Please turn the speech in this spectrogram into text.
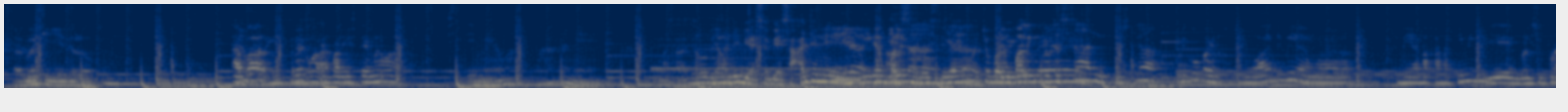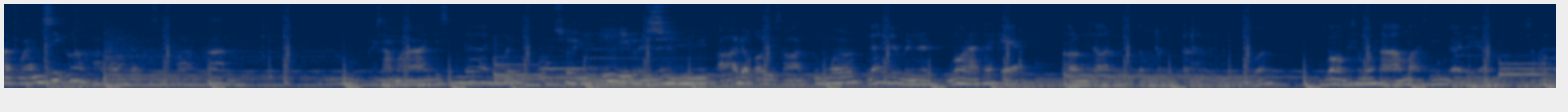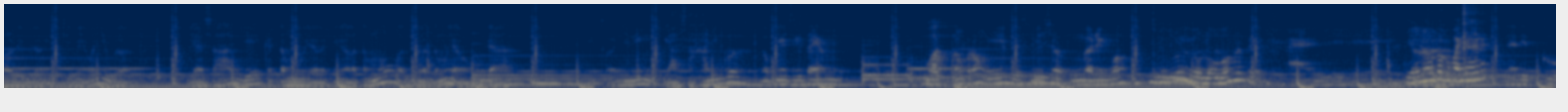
Kalau gue sih gitu loh. Apa terus yang paling istimewa? Istimewa apaan ya? Masalahnya lu yang di biasa-biasa aja nih. Iya, yang paling biasa aja. istimewa. Coba yang paling berkesan maksudnya ini gue pengen ketemu lagi nih sama ini anak-anak ini nih. Iya, beli frekuensi lah. kalau ada kesempatan. Lu pengen. Sama aja sih enggak ada gue masa Iya, iya sih ada kali satu mah. Enggak ada bener. Gue ngerasa kayak kalau misalkan temen-temen gue gue nggak semua sama sih nggak ada yang misalkan kalau dibilang istimewa juga biasa aja ketemu ya tinggal ketemu nggak bisa ketemu ya udah biasa aja gue nggak punya cerita yang buat nongkrong. Iya biasa biasa nggak ada yang wah itu lu yolo banget ya. Yolo apa kepanjangannya? Editku.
